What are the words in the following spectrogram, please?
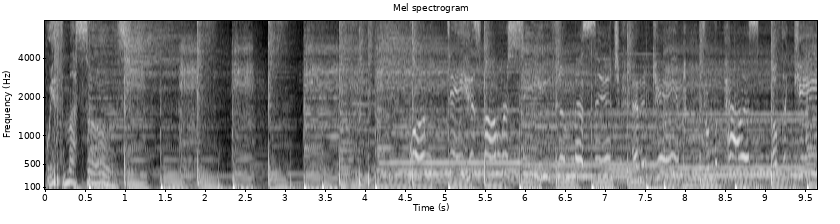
with muscles. Message, and it came from the palace of the king.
